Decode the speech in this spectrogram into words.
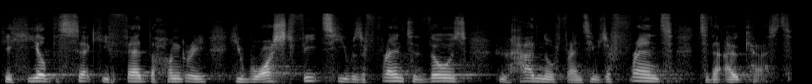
He healed the sick. He fed the hungry. He washed feet. He was a friend to those who had no friends. He was a friend to the outcast.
